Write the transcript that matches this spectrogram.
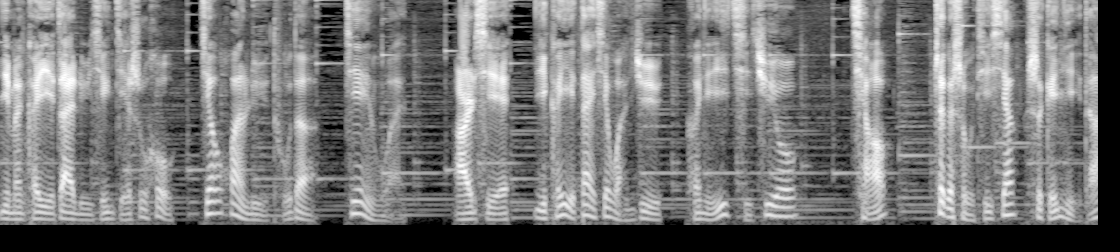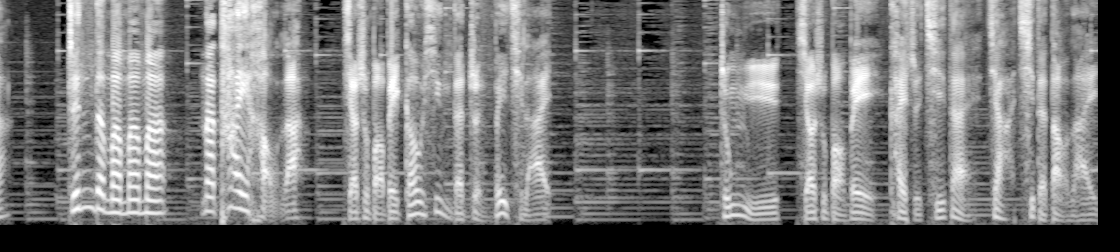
你们可以在旅行结束后交换旅途的。”见闻，而且你可以带些玩具和你一起去哦。瞧，这个手提箱是给你的。真的吗，妈妈？那太好了！小鼠宝贝高兴地准备起来。终于，小鼠宝贝开始期待假期的到来。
